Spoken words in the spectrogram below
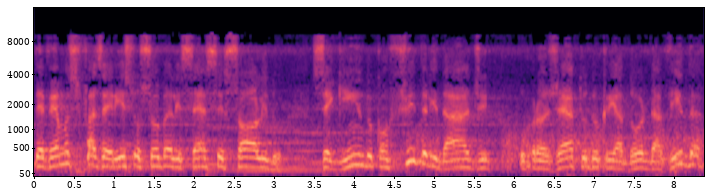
Devemos fazer isso sob alicerce sólido, seguindo com fidelidade o projeto do Criador da vida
